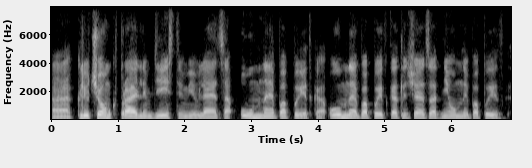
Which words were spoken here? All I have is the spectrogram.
э, ключом к правильным действиям является умная попытка. Умная попытка отличается от неумной попытки,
